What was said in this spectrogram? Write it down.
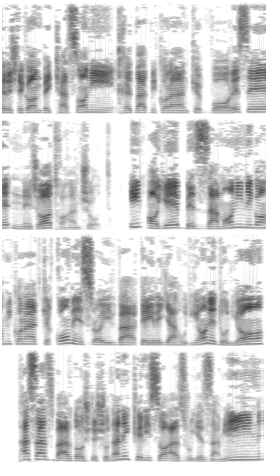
فرشتگان به کسانی خدمت می کنند که وارث نجات خواهند شد. این آیه به زمانی نگاه می کند که قوم اسرائیل و غیر یهودیان دنیا پس از برداشته شدن کلیسا از روی زمین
